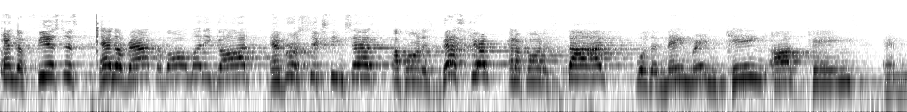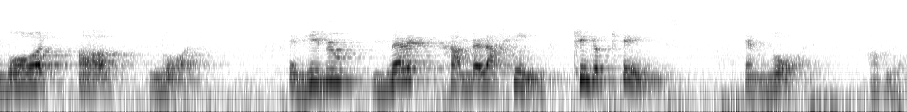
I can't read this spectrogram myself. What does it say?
and the fierceness, and the wrath of Almighty God. And verse 16 says, Upon his vesture, and upon his thigh, was a name written, King of kings, and Lord of lords. In Hebrew, Melech HaMelachim, King of kings, and Lord of lords.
